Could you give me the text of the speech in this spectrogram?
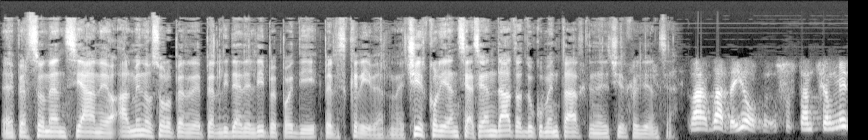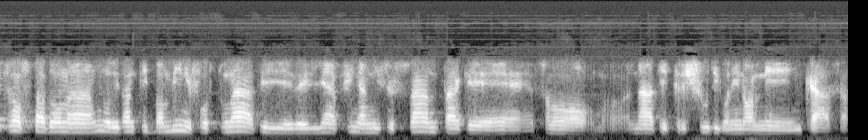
eh, persone anziane, almeno solo per, per, l'idea del libro e poi di, per scriverne. Circoli anziani, sei andato a documentarti nei circoli anziani? Ma guarda, io sostanzialmente sono stato una, uno dei tanti bambini fortunati degli fine anni 60 che sono nati e cresciuti con i nonni in casa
